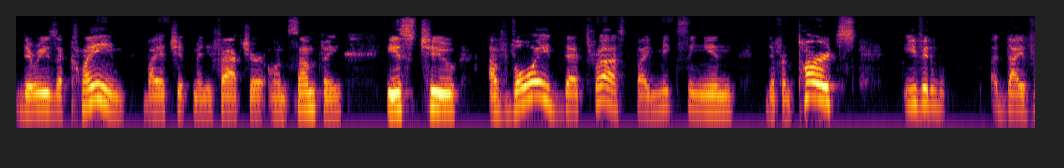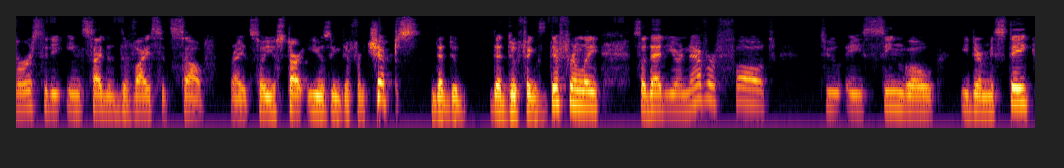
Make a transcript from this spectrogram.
there is a claim by a chip manufacturer on something is to avoid that trust by mixing in different parts even a diversity inside the device itself right? So you start using different chips that do that do things differently so that you're never fault to a single either mistake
